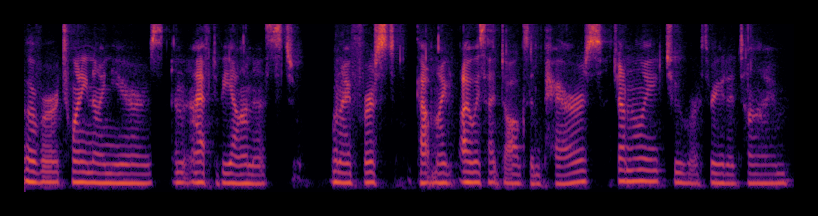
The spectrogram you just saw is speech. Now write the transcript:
over 29 years, and I have to be honest. When I first got my, I always had dogs in pairs, generally two or three at a time.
